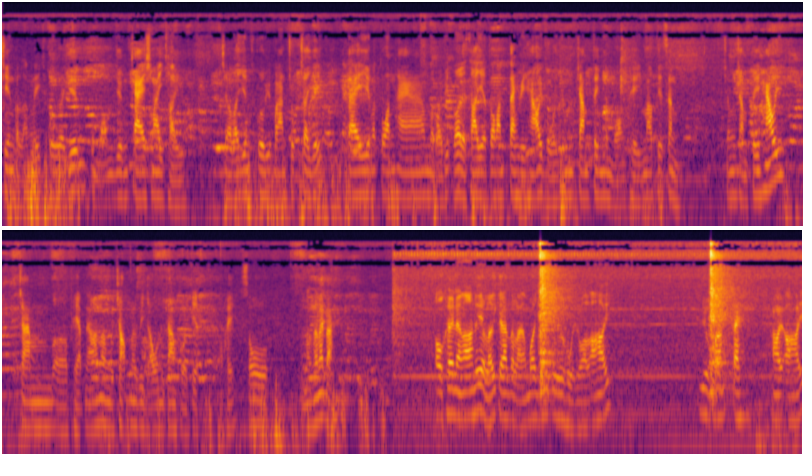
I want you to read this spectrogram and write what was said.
ជាងកន្លងនេះធ្វើឲ្យយើងកំឡំយើងកែច្នៃត្រូវចឹងឥឡូវយើងធ្វើវាបានជោគជ័យហីតែយើងអត់ទាន់ថា100%ដោយសារយើងអត់ទាន់បានតេស្តវាហើយព្រោះយើងចាំទិញតម្រងព្រេងមកទៀតសិនអញ្ចឹងចាំពេលហើយចាំប្រាប់អ្នកហ្នឹងមកចប់នៅវីដេអូនឹងចាំក្រោយទៀតអូខេ so ហ្នឹងហើយបាទ OK អ្នកនរនេះឥឡូវការតម្លើងរបស់យើងគឺរួចរាល់អស់ហើយយើងបានតេស្តឲ្យអស់ហើយ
